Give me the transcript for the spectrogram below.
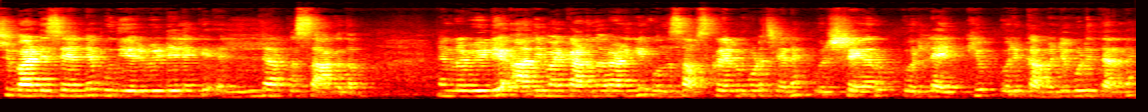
ശുഭ ഡിസൈനിന്റെ പുതിയൊരു വീഡിയോയിലേക്ക് എല്ലാവർക്കും സ്വാഗതം. ഞങ്ങളുടെ വീഡിയോ ആദ്യമായി കാണുന്നവരാണെങ്കിൽ ഒന്ന് സബ്സ്ക്രൈബും കൂടെ ചെയ്യണേ ഒരു ഷെയറും ഒരു ലൈക്കും ഒരു കമന്റും കൂടി തരണേ.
